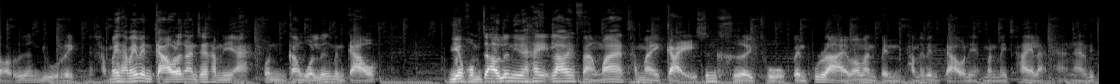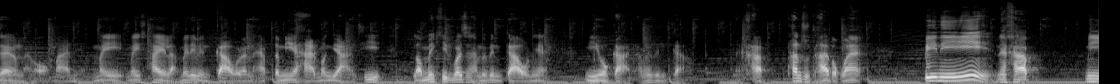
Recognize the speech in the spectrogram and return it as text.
ต่อเรื่องยูริกนะครับไม่ทำให้เป็นเกาแล้วกันใช้คำนี้อะคนกังวลเรื่องเป็นเกาเดี๋ยวผมจะเอาเรื่องนี้ให้เล่าให้ฟังว่าทำไมไก่ซึ่งเคยถูกเป็นผู้รายว่ามันเป็นทำให้เป็นเกาเนี่ยมันไม่ใช่ละนะงานวิจัยหลังๆออกมาเนี่ยไม่ไม่ใช่ละไม่ได้เป็นเกาแล้วนะครับแต่มีอาหารบางอย่างที่เราไม่คิดว่าจะทำให้เป็นเกาเนี่ยมีโอกาสทำให้เป็นเกานะครับท่านสุดท้ายบอกว่า ปีนี้นะครับ มี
